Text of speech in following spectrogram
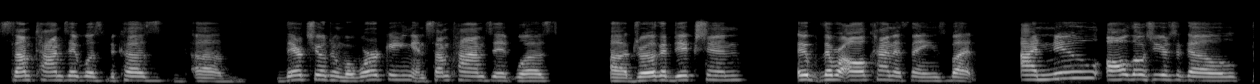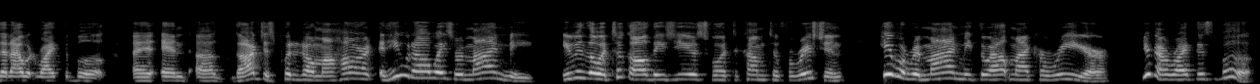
sometimes it was because uh, their children were working and sometimes it was uh, drug addiction it, there were all kind of things but I knew all those years ago that I would write the book, and, and uh, God just put it on my heart. And He would always remind me, even though it took all these years for it to come to fruition, He would remind me throughout my career, "You're going to write this book."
